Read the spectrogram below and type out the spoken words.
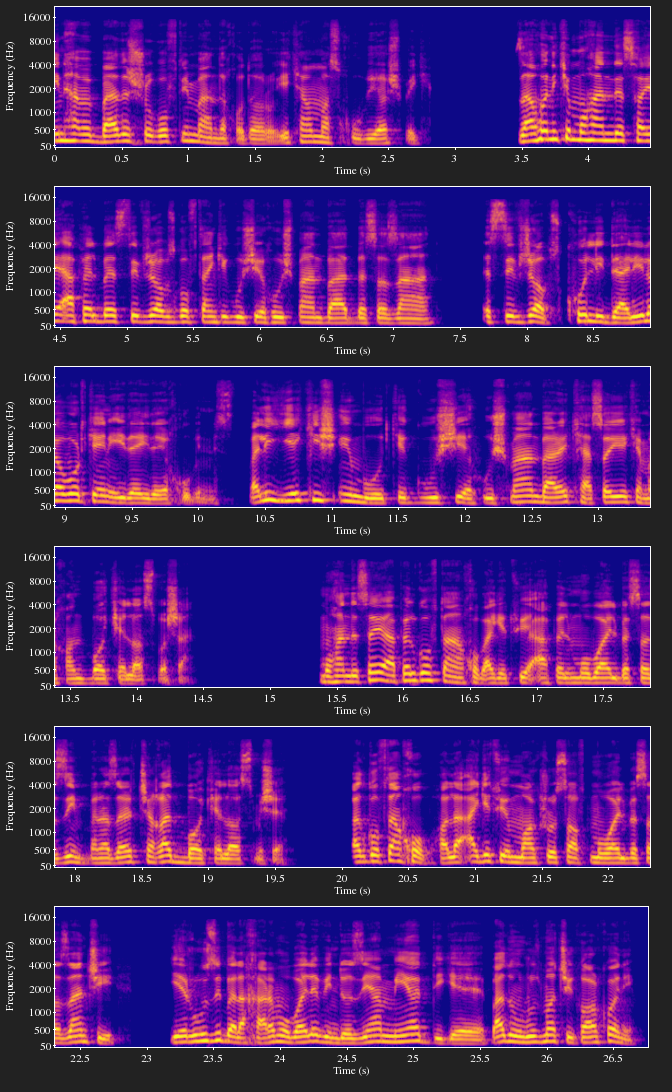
این همه بدش رو گفتیم بنده خدا رو. یکم از خوبیاش بگیم. زمانی که مهندس های اپل به استیو جابز گفتن که گوشی هوشمند باید بسازن استیو جابز کلی دلیل آورد که این ایده ایده خوبی نیست. ولی یکیش این بود که گوشی هوشمند برای کسایی که می‌خوان با کلاس باشن. مهندسای اپل گفتن خب اگه توی اپل موبایل بسازیم به نظر چقدر با کلاس میشه؟ بعد گفتن خب حالا اگه توی مایکروسافت موبایل بسازن چی؟ یه روزی بالاخره موبایل ویندوزی هم میاد دیگه. بعد اون روز ما چیکار کنیم؟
